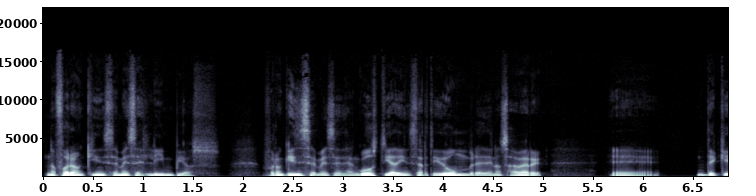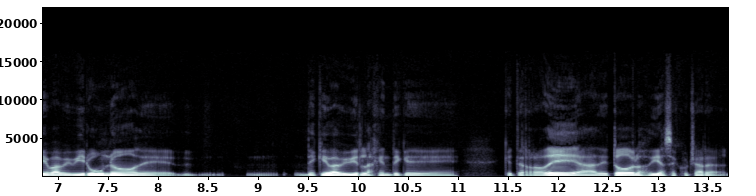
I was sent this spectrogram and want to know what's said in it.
no fueron 15 meses limpios. Fueron 15 meses de angustia, de incertidumbre, de no saber eh, de qué va a vivir uno, de, qué va a vivir la gente que, que, te rodea, de todos los días escuchar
